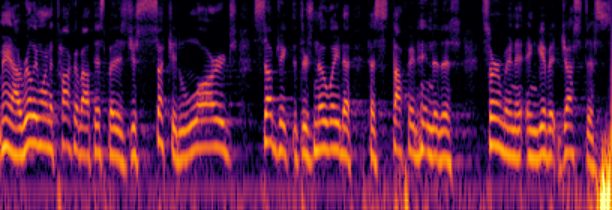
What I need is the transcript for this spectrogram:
man, I really want to talk about this, but it's just such a large subject that there's no way to, to stuff it into this sermon and, and give it justice.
